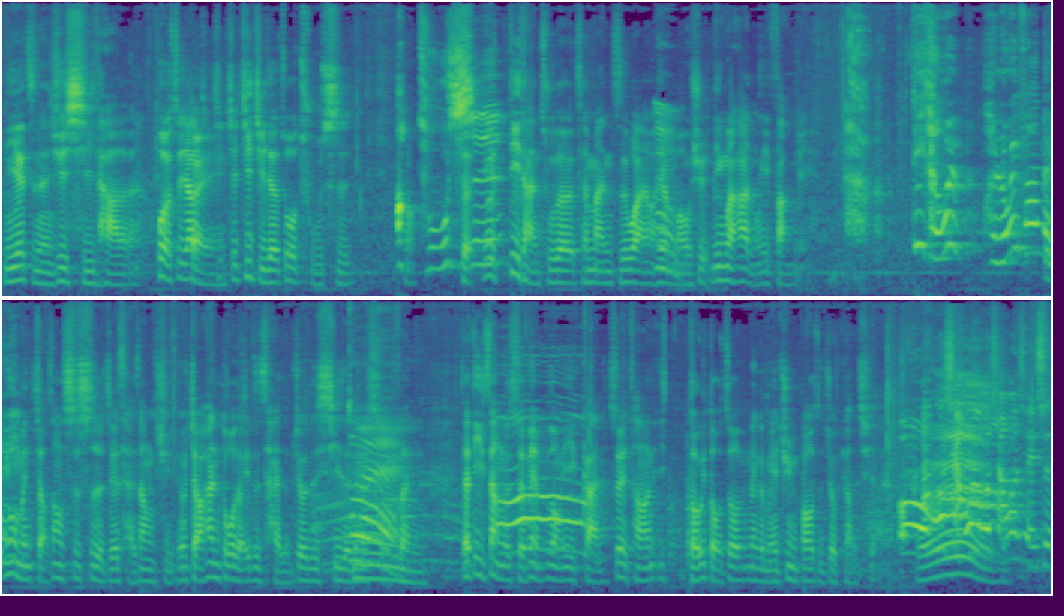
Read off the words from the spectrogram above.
你也只能去吸它了，或者是要对积积极的做除湿。哦，厨对，因为地毯除了尘螨之外，还有嗯毛屑，另外它很容易发霉。地毯会很容易发霉因为我。们脚上湿湿的，直接踩上去，有脚汗多的一直踩着，就是吸的那个对水分，在地上的水分也不容易干，所以常常一抖一抖之后，那个霉菌孢子就飘起来。哦，我想问，我想问陈医师，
